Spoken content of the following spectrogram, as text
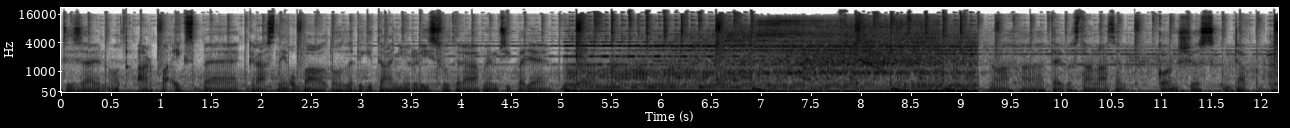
design od ARPA XP, krásný obal tohle digitálního releaseu, teda v mém případě. No a uh, tady dostal název Conscious Dub.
